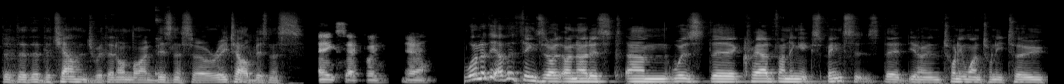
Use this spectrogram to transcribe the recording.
the, the, the challenge with an online business or a retail business. Exactly, yeah. One of the other things that I, I noticed um, was the crowdfunding expenses that, you know, in 21, 22,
